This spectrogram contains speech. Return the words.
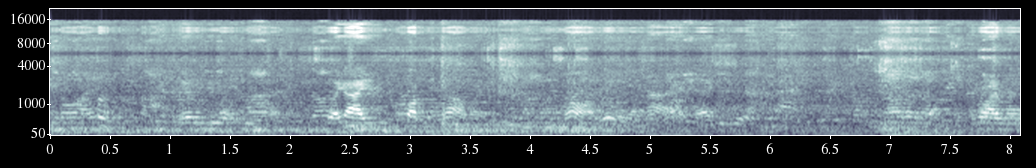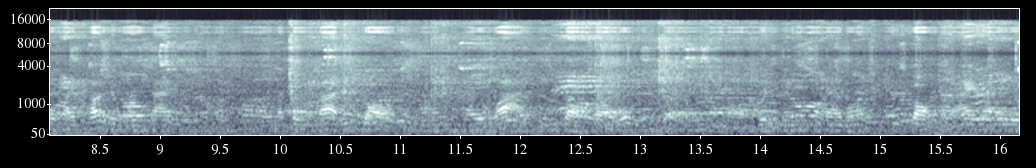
you know, I, you, like, you're fucking around. I'm no, really, not, last year. I know I went with my cousin one time, I told him, God, he golfs a lot, he golfs all over. Business, you know, he's golfing in Ireland,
